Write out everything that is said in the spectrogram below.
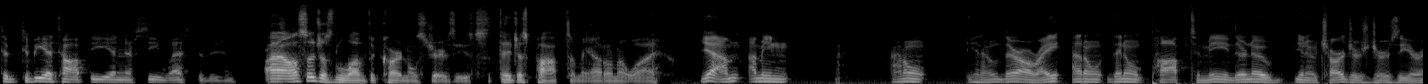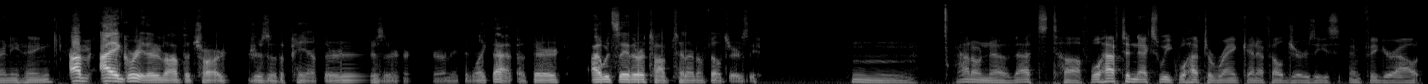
to to be atop the NFC West division. I also just love the Cardinals jerseys. They just pop to me. I don't know why. Yeah, I'm. I mean, I don't. You know, they're all right. I don't. They don't pop to me. They're no, you know, Chargers jersey or anything. I'm, I agree. They're not the Chargers or the Panthers or, or anything like that. But they're. I would say they're a top ten NFL jersey. Hmm. I don't know. That's tough. We'll have to next week. We'll have to rank NFL jerseys and figure out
